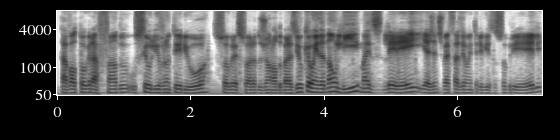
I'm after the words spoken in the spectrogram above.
estava autografando o seu livro anterior sobre a história do Jornal do Brasil, que eu ainda não li, mas lerei e a gente vai fazer uma entrevista sobre ele.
